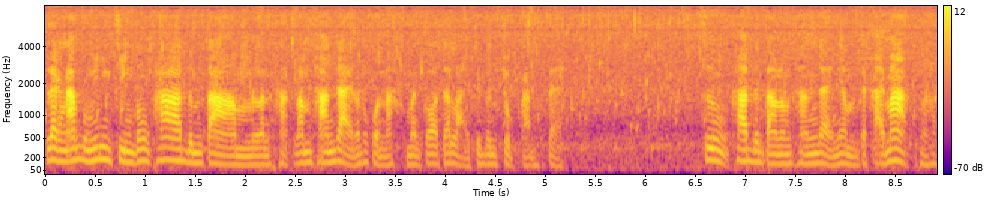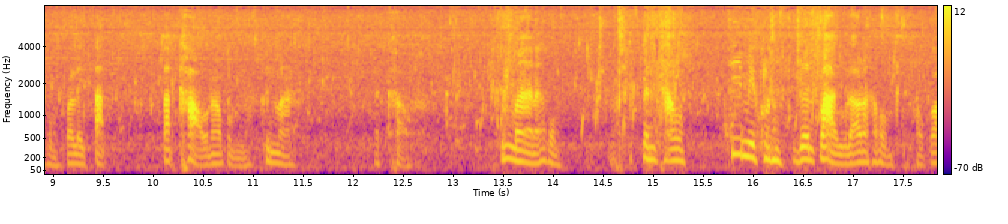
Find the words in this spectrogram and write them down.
แหล่งน้ำตรงนี้จริง ๆ ต้องพาเดินตามลำธารลำธารใหญ่นะทุกคนนะมันก็จะไหลไปบรรจบกันแต่ ซึ่งถ้าเดินตามลำธารใหญ่เนี่ยมันจะไกลมากนะครับผมก็เลยตัดตัดเข่านะครับผมขึ้นมาตัดเข่าขึ้นมานะครับผม เป็นทางที่มีคนเดินป่าอยู่แล้วนะครับผมเขาก็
